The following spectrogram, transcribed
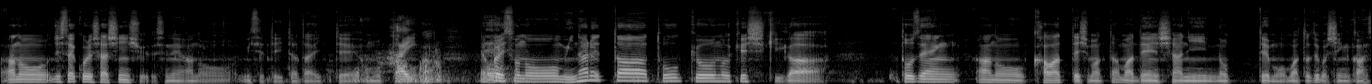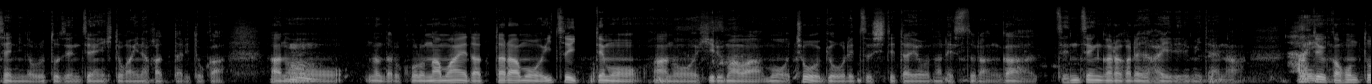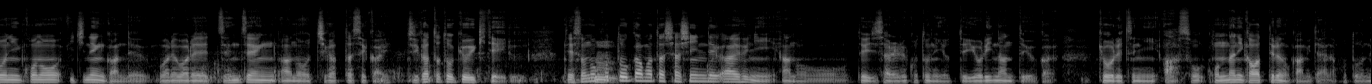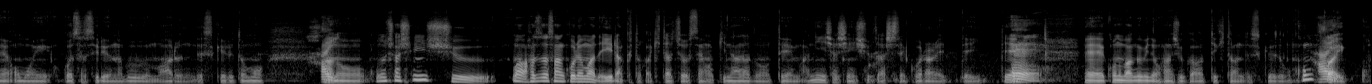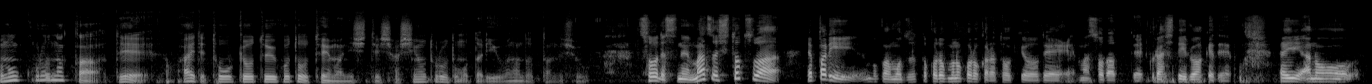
あの実際これ写真集ですねあの見せていただいて思ったのが、はい。やっぱりその見慣れた東京の景色が当然あの変わってしまった、まあ、電車に乗っても、まあ、例えば新幹線に乗ると全然人がいなかったりとかあの、なんだろうコロナ前だったらもういつ行ってもあの昼間はもう超行列してたようなレストランが全然ガラガラで入れるみたいな。なんてい。うか本当にこの1年間で我々全然あの違った世界違った東京を生きている。でそのことがまた写真でああいうふうにあの提示されることによってよりなんというか強烈にあそうこんなに変わってるのかみたいなことをね思い起こさせるような部分もあるんですけれども、はい。あのこの写真集、まあ、初田さんこれまでイラクとか北朝鮮沖縄などのテーマに写真集出してこられていて、ええーこの番組でお話を伺ってきたんですけれども今回、はいこのコロナ禍であえて東京ということをテーマにして写真を撮ろうと思った理由は何だったんでしょう？そうですね。まず一つは、やっぱり僕はもうずっと子供の頃から東京で、まあ、育って暮らしているわけで、であの、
